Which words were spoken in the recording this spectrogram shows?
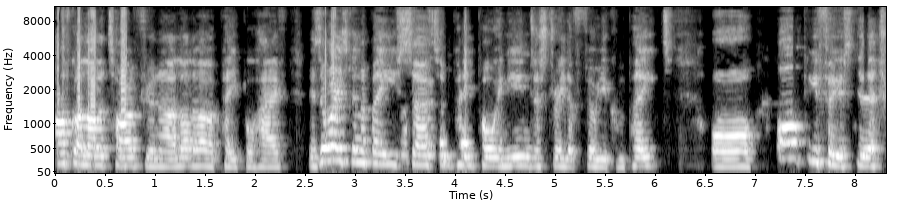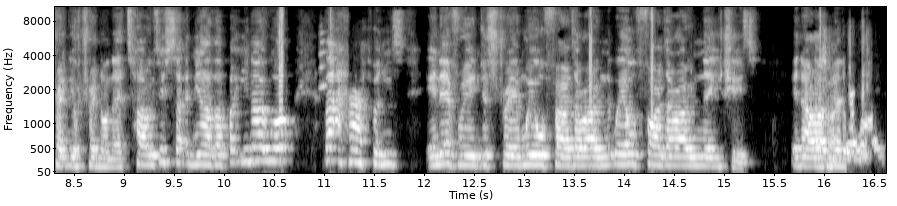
I've got a lot of time for you, and a lot of other people have. There's always going to be certain people in the industry that feel you compete or or you feel you're, treading, you're treading on their toes, this, that, and the other. But you know what? That happens in every industry, and we all find our own. We all find our own niches in our That's own right. little way.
